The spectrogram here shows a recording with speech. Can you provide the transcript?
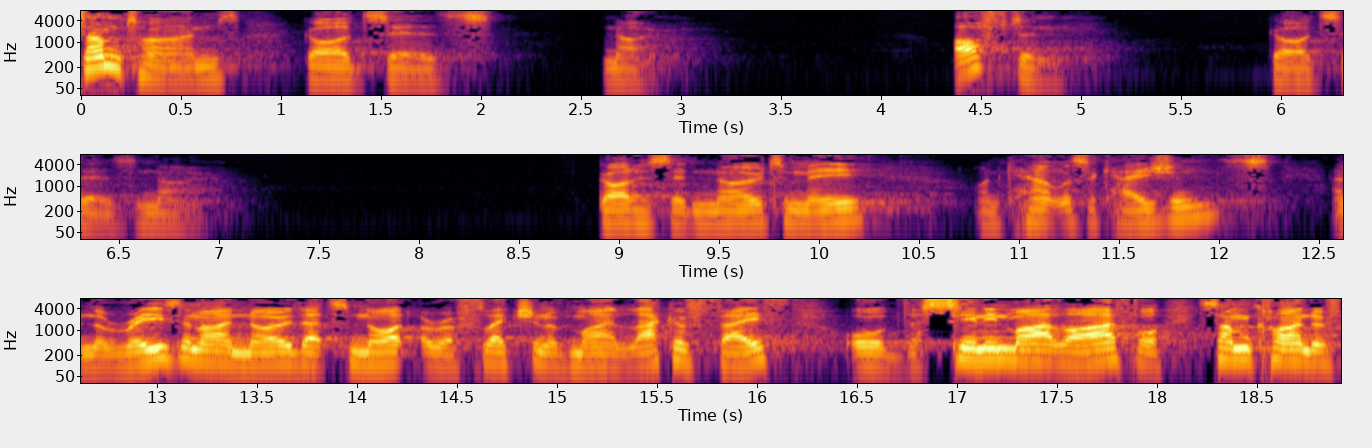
sometimes God says no. Often, God says no. God has said no to me on countless occasions. And the reason I know that's not a reflection of my lack of faith or the sin in my life or some kind of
